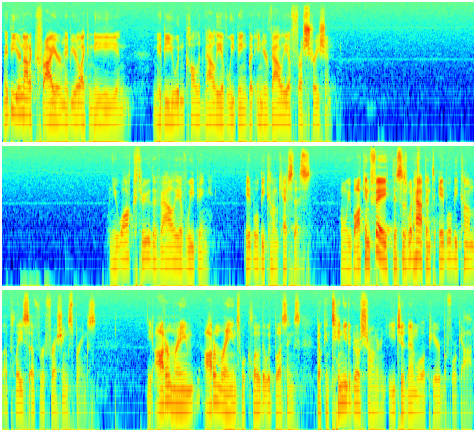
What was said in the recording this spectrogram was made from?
Maybe you're not a crier, maybe you're like me, and Maybe you wouldn't call it valley of weeping, but in your valley of frustration. When you walk through the valley of weeping, it will become, catch this, when we walk in faith, this is what happens, it will become a place of refreshing springs. The autumn, rain, autumn rains will clothe it with blessings. They'll continue to grow stronger, and each of them will appear before God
